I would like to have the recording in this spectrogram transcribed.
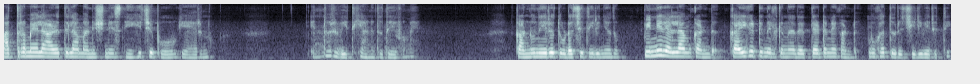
അത്രമേൽ ആഴത്തിൽ ആ മനുഷ്യനെ സ്നേഹിച്ചു പോവുകയായിരുന്നു. എന്തൊരു വിധിയാണിത് ദൈവമേ. കണ്ണുനീര് തുടച്ചു തിരിഞ്ഞതും പിന്നിലെല്ലാം കണ്ട് കൈകെട്ടി നിൽക്കുന്ന ദത്തേട്ടനെ കണ്ട് മുഖത്തൊരു ചിരി വരുത്തി.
